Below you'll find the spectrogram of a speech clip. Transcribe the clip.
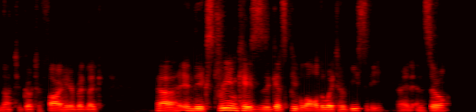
not to go too far here but like uh, in the extreme cases it gets people all the way to obesity right? And so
